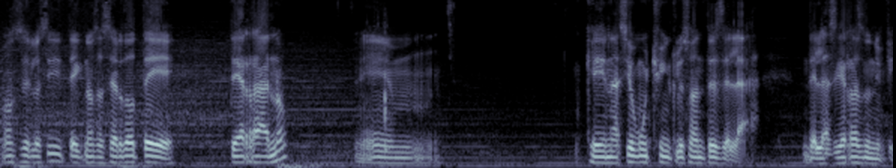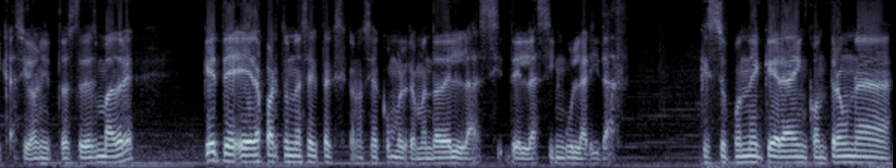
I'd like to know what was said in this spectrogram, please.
vamos a decirlo así, tecno sacerdote terrano, em, que nació mucho incluso antes de, la, de las guerras de unificación y todo este desmadre que era parte de una secta que se conocía como la Hermandad de la, de la Singularidad, que se supone que era encontrar una,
